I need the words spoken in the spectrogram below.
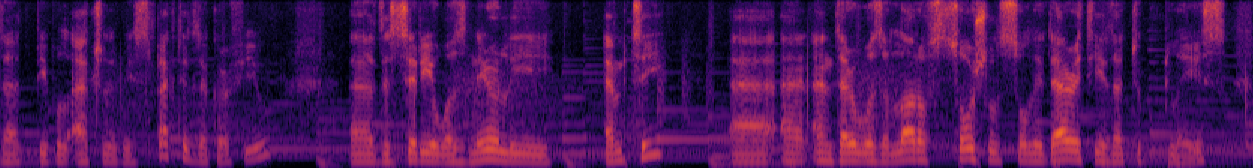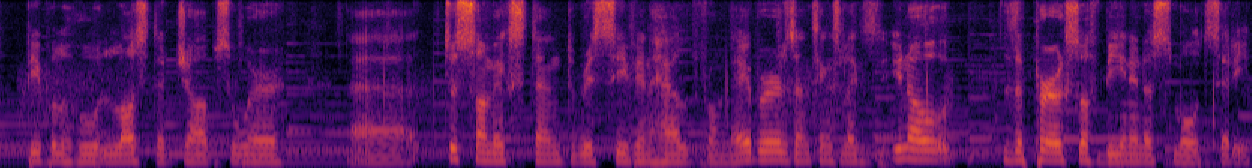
that people actually respected the curfew. Uh, the city was nearly empty, uh, and, and, there was a lot of social solidarity that took place. People who lost their jobs were, uh, to some extent, receiving help from neighbors and things like this. you know the perks of being in a small city.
